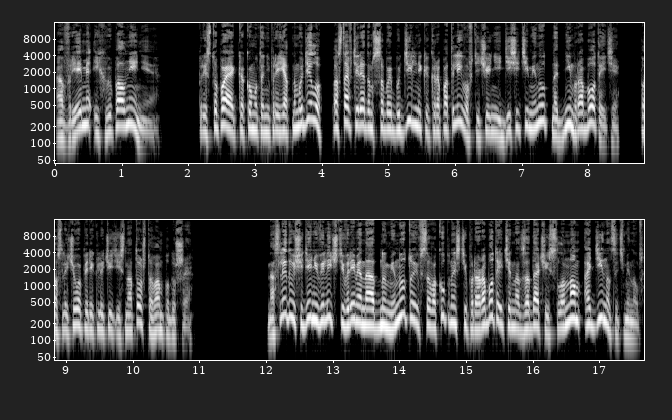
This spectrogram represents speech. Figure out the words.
а время их выполнения. Приступая к какому-то неприятному делу, поставьте рядом с собой будильник и кропотливо в течение 10 минут над ним работайте, после чего переключитесь на то, что вам по душе. На следующий день увеличьте время на одну минуту и в совокупности проработайте над задачей слоном 11 минут.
